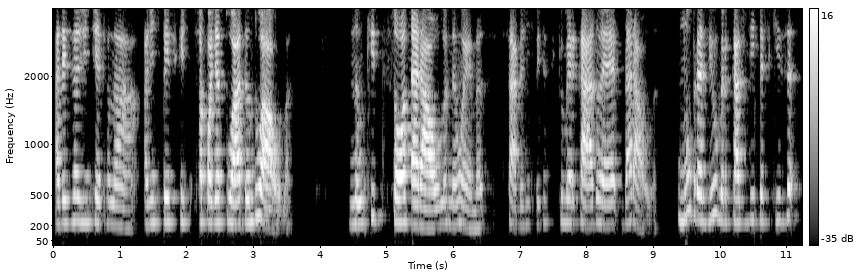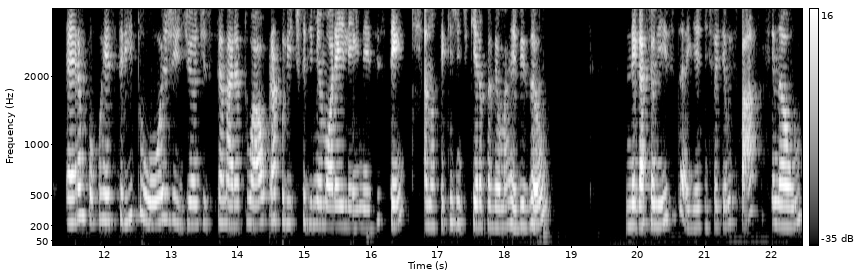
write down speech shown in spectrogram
às vezes a gente entra na. A gente pensa que a gente só pode atuar dando aula. Não que só dar aula, não é, mas sabe? A gente pensa assim que o mercado é dar aulas. No Brasil, o mercado de pesquisa era um pouco restrito hoje, diante do cenário atual, para a política de memória ele é inexistente, a não ser que a gente queira fazer uma revisão negacionista, e a gente vai ter um espaço, senão.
